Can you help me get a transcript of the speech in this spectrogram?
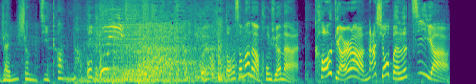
人生鸡汤啊！我呸！哎呦，还等什么呢，同学们？考点儿啊，拿小本子记呀，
